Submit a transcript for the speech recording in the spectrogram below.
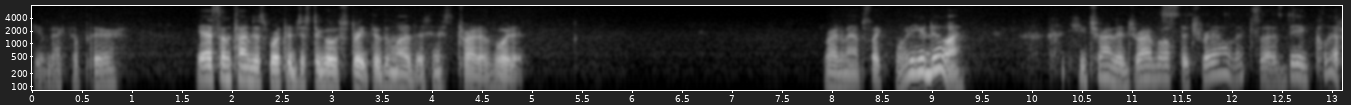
Get back up there. Yeah, sometimes it's worth it just to go straight through the mud than just try to avoid it. Ride AMAP's like, what are you doing? You trying to drive off the trail? That's a big cliff.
